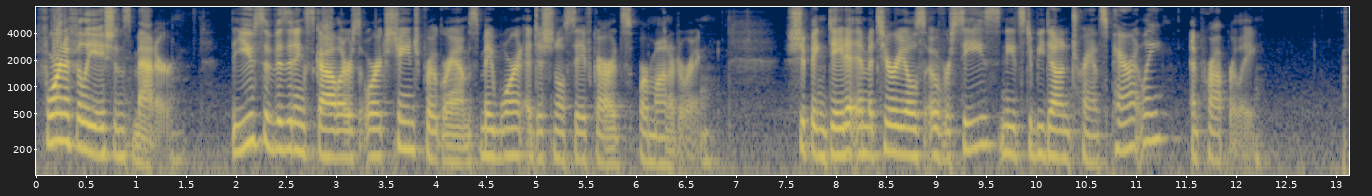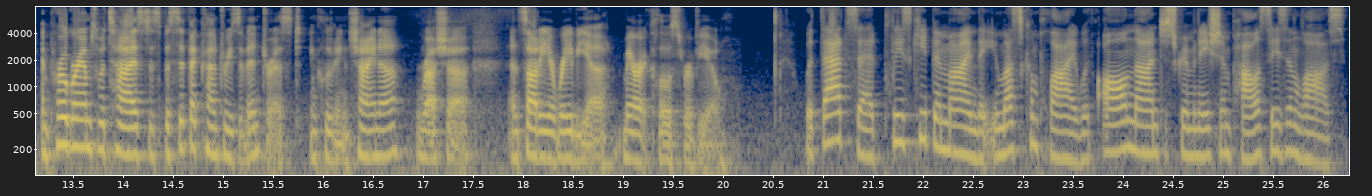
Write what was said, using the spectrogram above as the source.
foreign affiliations matter. The use of visiting scholars or exchange programs may warrant additional safeguards or monitoring. Shipping data and materials overseas needs to be done transparently and properly and programs with ties to specific countries of interest, including China, Russia, and Saudi Arabia, merit close review. With that said, please keep in mind that you must comply with all non discrimination policies and laws.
